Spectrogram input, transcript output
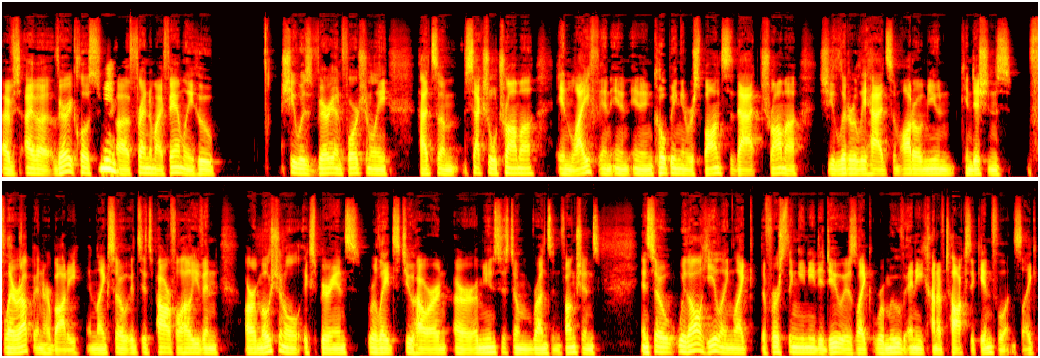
I've, I have a very close mm. uh, friend of my family who she was very unfortunately had some sexual trauma in life and, and, and in coping in response to that trauma she literally had some autoimmune conditions flare up in her body and like so it's it's powerful how even our emotional experience relates to how our our immune system runs and functions. And so with all healing like the first thing you need to do is like remove any kind of toxic influence. Like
